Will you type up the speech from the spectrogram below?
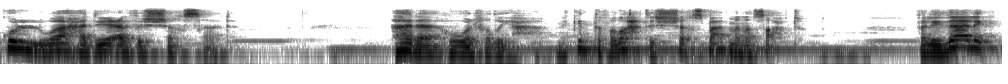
كل واحد يعرف الشخص هذا. هذا هو الفضيحة إنك أنت فضحت الشخص بعد ما نصحته. فلذلك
